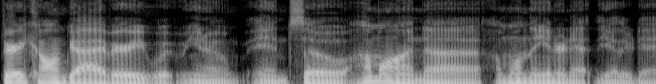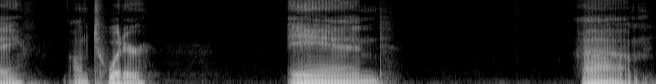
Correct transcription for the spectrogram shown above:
very calm guy, very, you know, and so I'm on, uh, I'm on the internet the other day on Twitter and, um,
